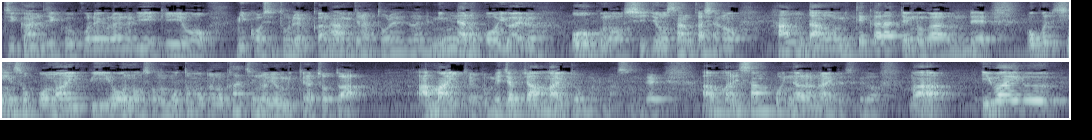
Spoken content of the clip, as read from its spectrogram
時間軸これぐらいの利益を見越して取れるかなみたいなトレードなんでみんなのこういわゆる多くの市場参加者の判断を見てからというのがあるんで僕自身そこの IPO のその元々の価値の読みっていうのはちょっと甘いというかめちゃくちゃ甘いと思いますんであんまり参考にならないですけどまあいわゆる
